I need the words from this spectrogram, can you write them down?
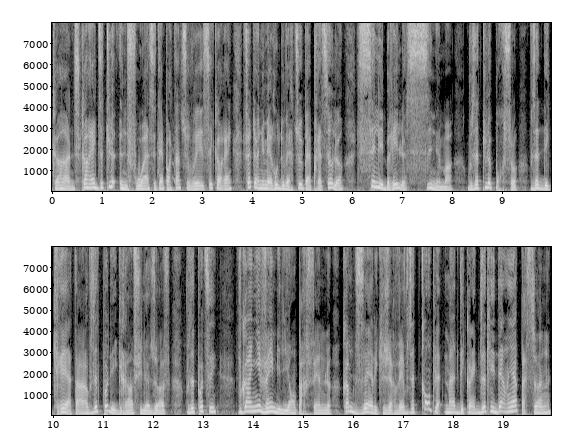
God, c'est correct. Dites-le une fois. C'est important de s'ouvrir. C'est correct. Faites un numéro d'ouverture, puis après ça, là, célébrez le cinéma. Vous êtes là pour ça. Vous êtes des créateurs. Vous n'êtes pas des grands philosophes. Vous n'êtes pas, tu sais, vous gagnez 20 millions par film. Comme disait Ricky Gervais, vous êtes complètement déconnectés. Vous êtes les dernières personnes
